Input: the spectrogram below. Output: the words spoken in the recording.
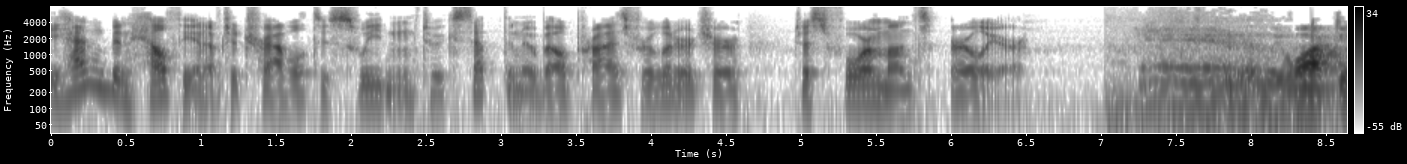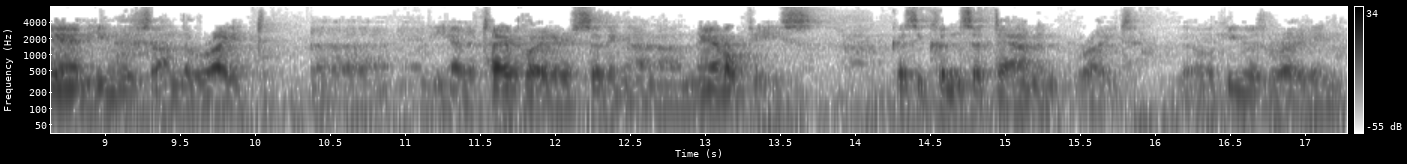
He hadn't been healthy enough to travel to Sweden to accept the Nobel Prize for Literature just four months earlier. And when we walked in, he was on the right, uh, and he had a typewriter sitting on a mantelpiece because he couldn't sit down and write. So he was writing,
